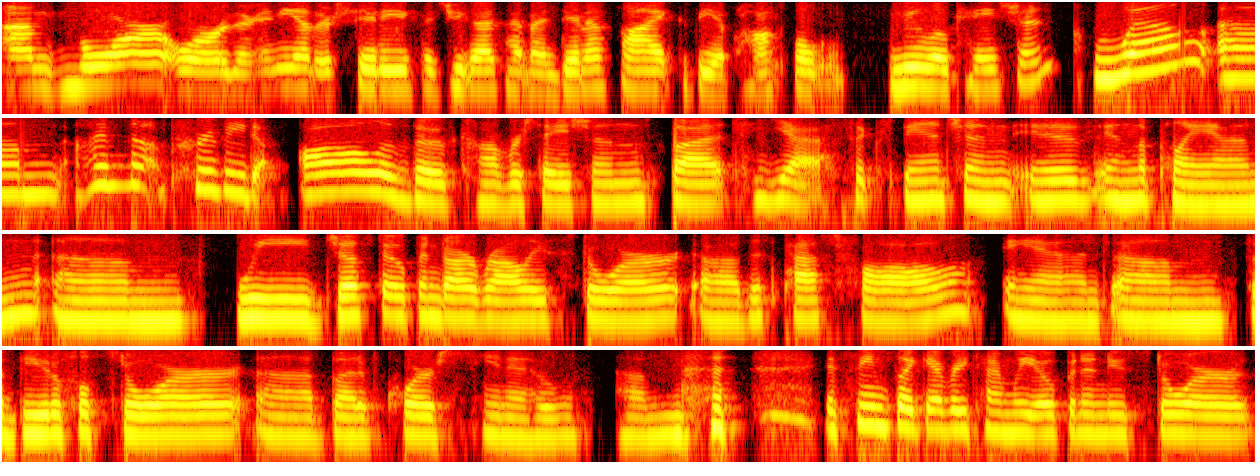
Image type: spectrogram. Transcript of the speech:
um, more, or are there any other cities that you guys have identified could be a possible new location? Well, um, I'm not privy to all of those conversations, but yes, expansion is in the plan. Um, we just opened our Raleigh store uh, this past fall, and um, it's a beautiful store. Uh, but of course, you know, um, it seems like every time we open a new store,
